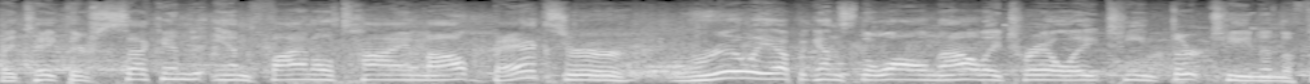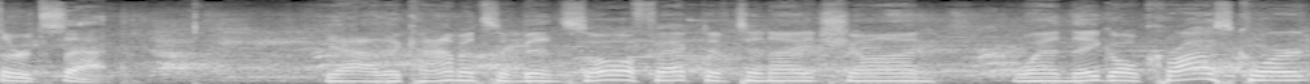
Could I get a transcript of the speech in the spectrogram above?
They take their second and final timeout. Backs are really up against the wall now. They trail 18 13 in the third set. Yeah, the Comets have been so effective tonight, Sean, when they go cross court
